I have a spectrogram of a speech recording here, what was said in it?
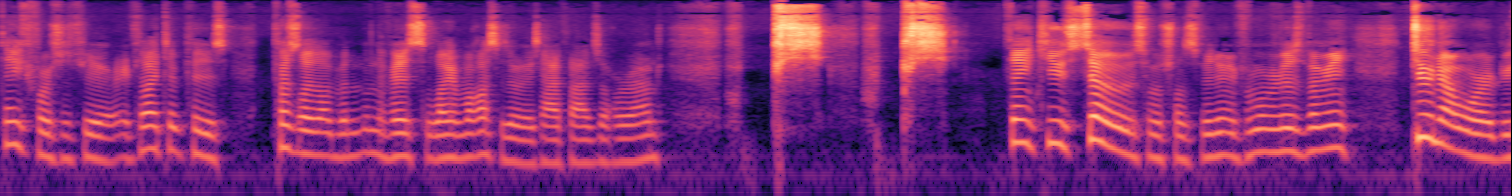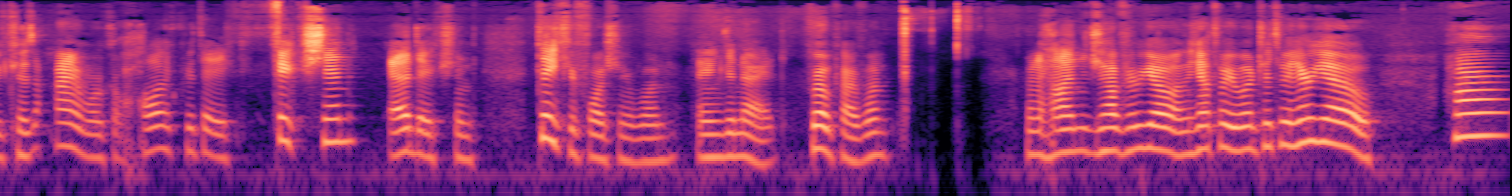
Thank you for this video. If you liked it, please press a little button in the face like bosses always high fives all around. Thank you so, so much for this video. And for more videos by me, do not worry because I am a workaholic with a fiction addiction. Thank you for watching, everyone, and good night. Rope, everyone. And how did you have? Here we go. On the count three. One, two, three. Here we go. Ah.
